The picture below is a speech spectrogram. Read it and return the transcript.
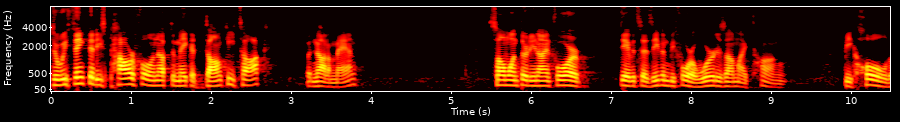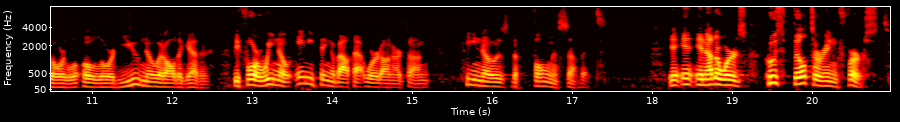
Do we think that he's powerful enough to make a donkey talk, but not a man? Psalm 139 4, David says, Even before a word is on my tongue, behold, O Lord, you know it altogether. Before we know anything about that word on our tongue, he knows the fullness of it. In, in other words, who's filtering first?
